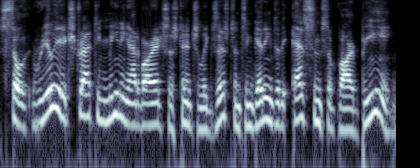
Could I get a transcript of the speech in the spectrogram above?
So, really extracting meaning out of our existential existence and getting to the essence of our being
